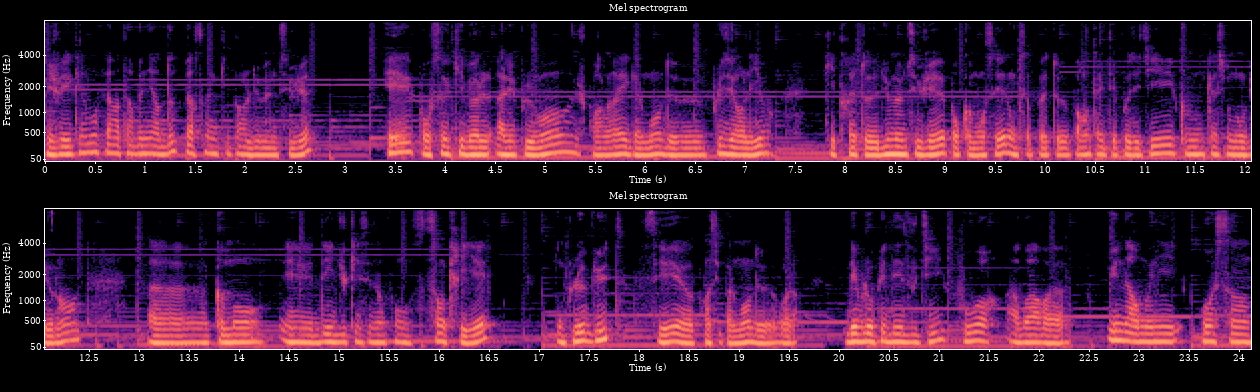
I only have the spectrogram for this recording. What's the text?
Et je vais également faire intervenir d'autres personnes qui parlent du même sujet. Et pour ceux qui veulent aller plus loin, je parlerai également de plusieurs livres qui traitent du même sujet pour commencer. Donc ça peut être parentalité positive, communication non violente, euh, comment éduquer ses enfants sans crier. Donc le but, c'est euh, principalement de développer des outils pour avoir euh, une harmonie au sein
